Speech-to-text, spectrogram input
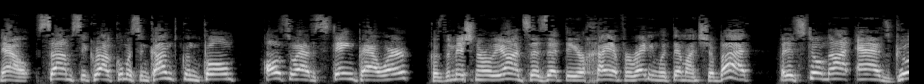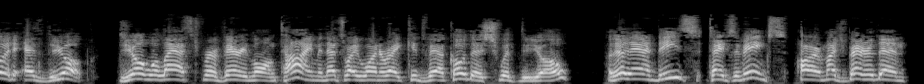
Now, Sam, Sikra, Kumas, and Kankunkum also have staying power, because the Mishnah early on says that they are chayav for writing with them on Shabbat, but it's still not as good as dio. Dio will last for a very long time, and that's why we want to write Kitvei HaKodesh with Dio. On the other hand, these types of inks are much better than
